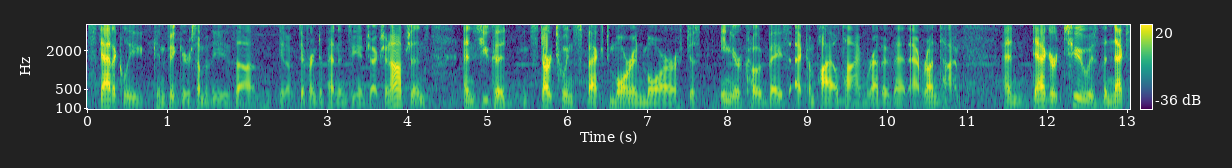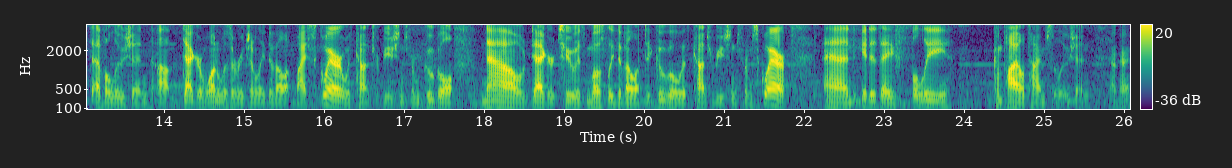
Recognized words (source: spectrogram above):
statically configure some of these um, you know different dependency injection options and you could start to inspect more and more just in your code base at compile time rather than at runtime and Dagger 2 is the next evolution. Um, Dagger 1 was originally developed by Square with contributions from Google. Now, Dagger 2 is mostly developed at Google with contributions from Square, and it is a fully compile time solution. Okay.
